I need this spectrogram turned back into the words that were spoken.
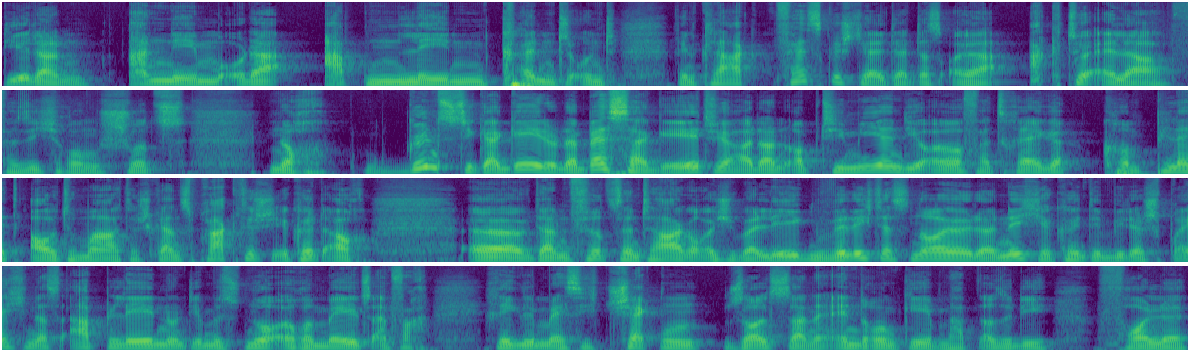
die ihr dann annehmen oder ablehnen könnt. Und wenn Clark festgestellt hat, dass euer aktueller Versicherungsschutz noch günstiger geht oder besser geht, ja, dann optimieren die eure Verträge komplett automatisch. Ganz praktisch. Ihr könnt auch äh, dann 14 Tage euch überlegen, will ich das neue oder nicht. Ihr könnt dem widersprechen, das ablehnen und ihr müsst nur eure Mails einfach regelmäßig checken. Soll es da eine Änderung geben, habt also die volle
